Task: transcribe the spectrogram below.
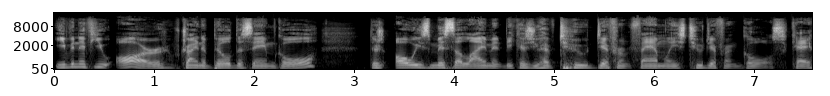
even if you are trying to build the same goal, there's always misalignment because you have two different families, two different goals. Okay.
